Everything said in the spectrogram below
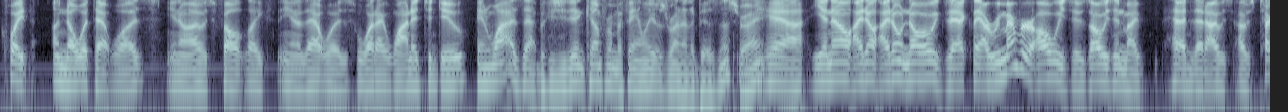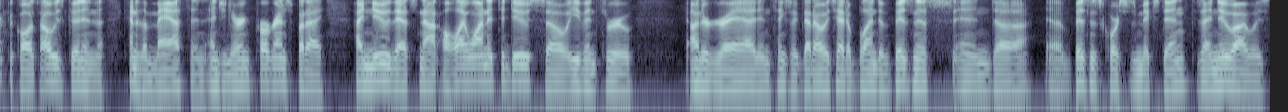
quite know what that was. You know, I always felt like you know that was what I wanted to do. And why is that? Because you didn't come from a family that was running a business, right? Yeah, you know, I don't, I don't know exactly. I remember always, it was always in my head that I was, I was technical. I was always good in the kind of the math and engineering programs, but I, I knew that's not all I wanted to do. So even through undergrad and things like that, I always had a blend of business and uh, uh, business courses mixed in because I knew I was,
